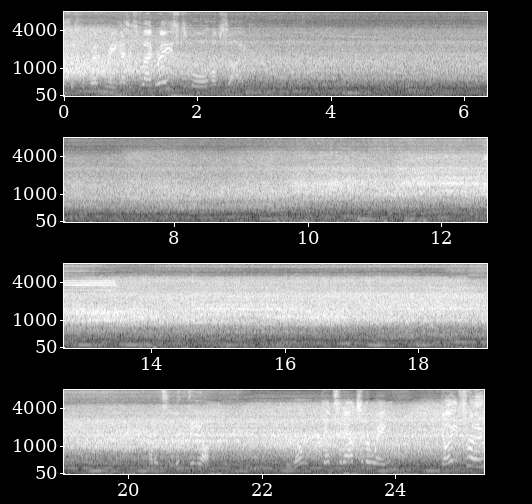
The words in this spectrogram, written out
Assistant referee has his flag raised for offside. And it's Luuk de Jong. De gets it out to the wing. Going through.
